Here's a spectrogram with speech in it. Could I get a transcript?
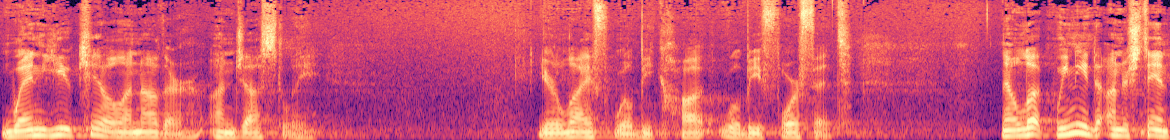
when you kill another unjustly. Your life will be, caught, will be forfeit. Now, look, we need to understand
